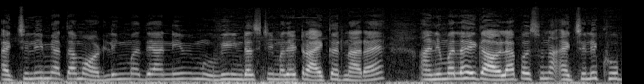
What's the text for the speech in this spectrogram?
ॲक्च्युली मी आता मॉडेलिंगमध्ये आणि मूवी इंडस्ट्रीमध्ये ट्राय करणार आहे. आणि मला हे गावल्यापासून ॲक्च्युली खूप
